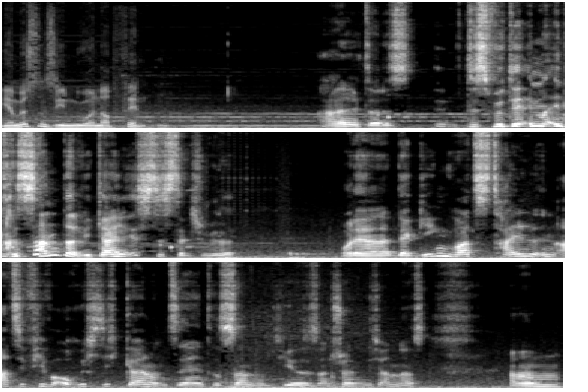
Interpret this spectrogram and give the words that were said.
Wir müssen sie nur noch finden. Alter, das, das wird ja immer interessanter. Wie geil ist das denn schon wieder? Oh, der, der Gegenwartsteil in AC4 war auch richtig geil und sehr interessant. Und hier ist es anscheinend nicht anders. Ähm,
